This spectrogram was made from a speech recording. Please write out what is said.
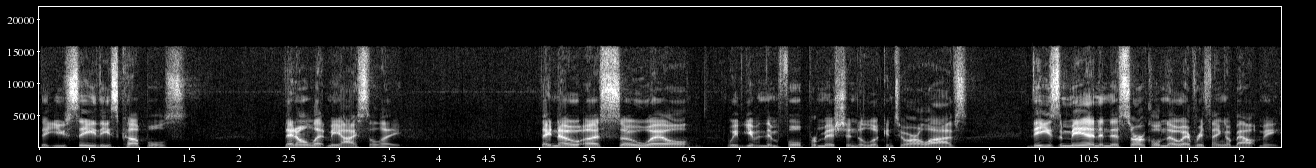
that you see, these couples, they don't let me isolate. They know us so well, we've given them full permission to look into our lives. These men in this circle know everything about me.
